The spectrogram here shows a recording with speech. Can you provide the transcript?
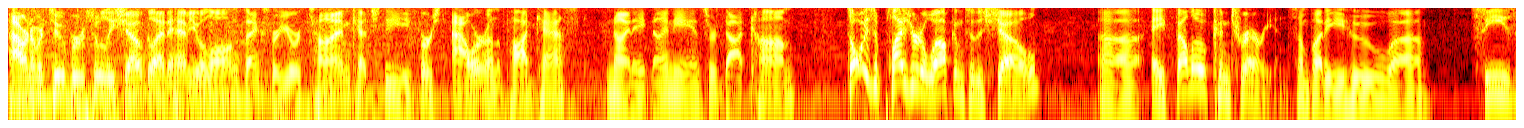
Hour number two, Bruce Hooley Show. Glad to have you along. Thanks for your time. Catch the first hour on the podcast, 989theanswer.com. It's always a pleasure to welcome to the show uh, a fellow contrarian, somebody who uh, sees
